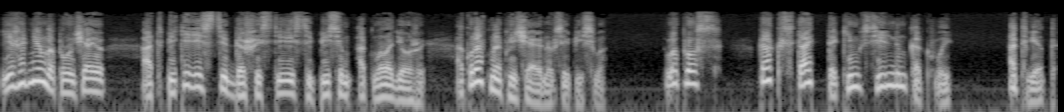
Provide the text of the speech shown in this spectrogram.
Ежедневно получаю от 50 до 60 писем от молодежи. Аккуратно отвечаю на все письма. Вопрос, как стать таким сильным, как вы? Ответ,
